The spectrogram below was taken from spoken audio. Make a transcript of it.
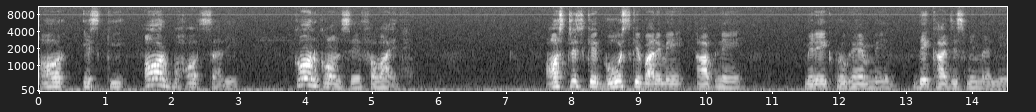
और इसके और बहुत सारे कौन कौन से फ़वाद हैं। ऑस्ट्रिच के गोश्त के बारे में आपने मेरे एक प्रोग्राम में देखा जिसमें मैंने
